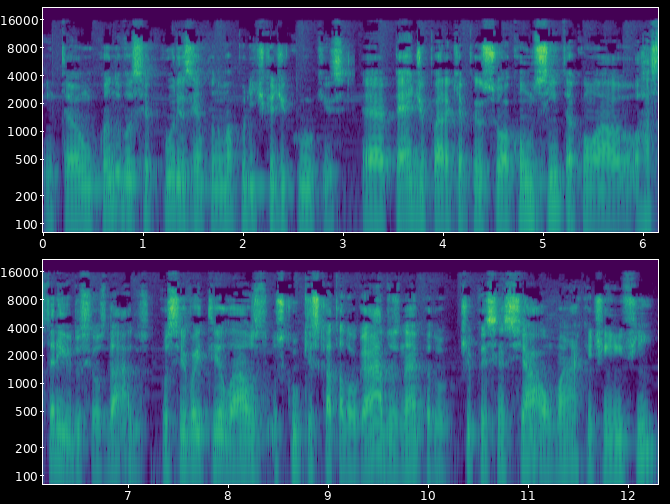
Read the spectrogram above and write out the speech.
Então, quando você, por exemplo, numa política de cookies, é, pede para que a pessoa consinta com a, o rastreio dos seus dados, você vai ter lá os, os cookies catalogados, né, pelo tipo essencial, marketing, enfim,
